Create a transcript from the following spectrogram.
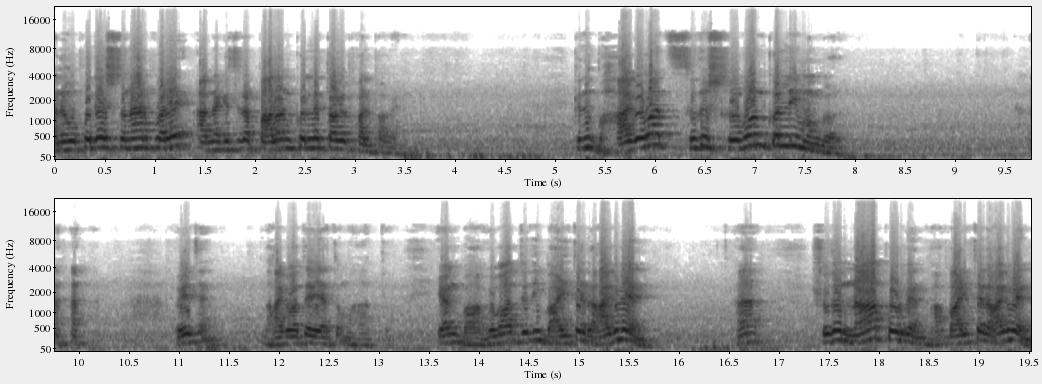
মানে উপদেশ শোনার পরে আপনাকে সেটা পালন করলে তবে ফল পাবেন। কিন্তু ভাগবত শুধু শ্রবণ করলেই মঙ্গল। বুঝেছেন? ভাগবতের এত মাহাত্ম। এবং ভাগবত যদি বাড়িতে রাখবেন হ্যাঁ শুধু না পড়বেন বাড়িতে রাখবেন,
